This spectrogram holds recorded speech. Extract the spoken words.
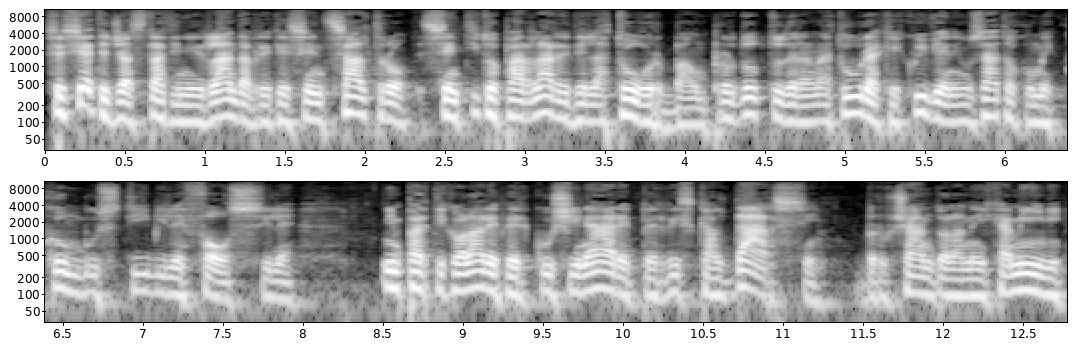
Se siete già stati in Irlanda avrete senz'altro sentito parlare della torba, un prodotto della natura che qui viene usato come combustibile fossile, in particolare per cucinare e per riscaldarsi, bruciandola nei camini,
